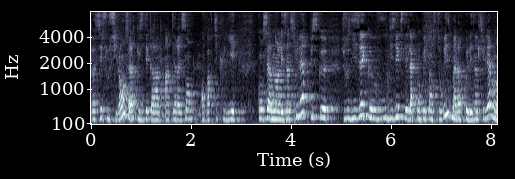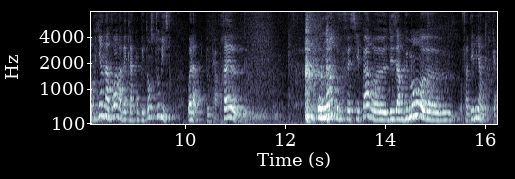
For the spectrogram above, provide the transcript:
passé sous silence alors qu'ils étaient quand même intéressants, en particulier concernant les insulaires, puisque je vous disais que vous disiez que c'était de la compétence tourisme, alors que les insulaires n'ont rien à voir avec la compétence tourisme. Voilà, donc après, euh, au moins que vous fassiez part euh, des arguments, enfin des miens en tout cas.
